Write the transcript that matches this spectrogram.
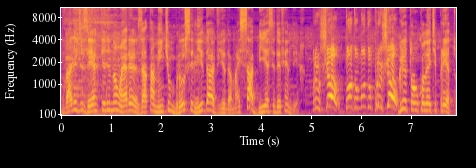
Vale dizer que ele não era exatamente um Bruce Lee da vida, mas sabia se defender. Pro chão! Todo mundo pro chão! Gritou o colete preto.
